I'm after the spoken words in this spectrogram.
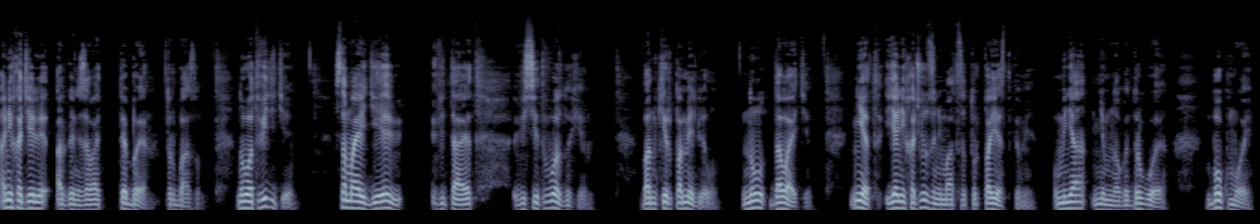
Они хотели организовать ТБ, турбазу. Но вот видите, сама идея витает, висит в воздухе. Банкир помедлил. Ну, давайте. Нет, я не хочу заниматься турпоездками. У меня немного другое. Бог мой,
